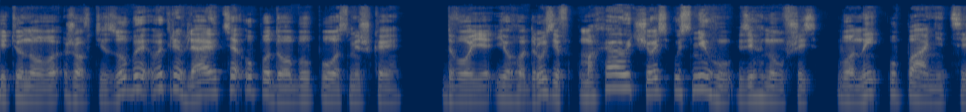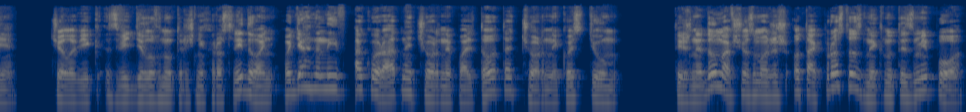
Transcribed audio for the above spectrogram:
тютюново-жовті зуби викривляються у подобу посмішки. Двоє його друзів махають щось у снігу, зігнувшись, вони у паніці. Чоловік з відділу внутрішніх розслідувань одягнений в акуратне чорне пальто та чорний костюм. Ти ж не думав, що зможеш отак просто зникнути з міпо,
